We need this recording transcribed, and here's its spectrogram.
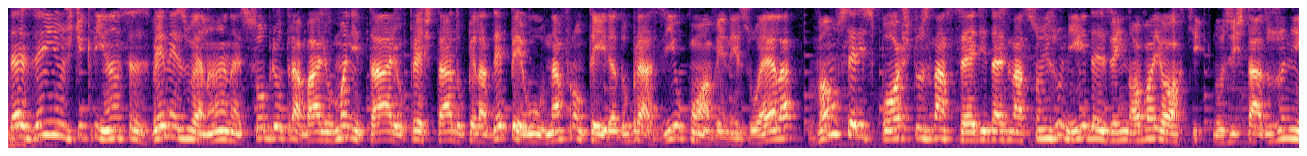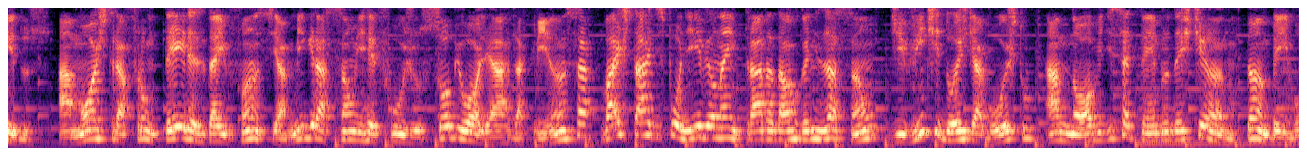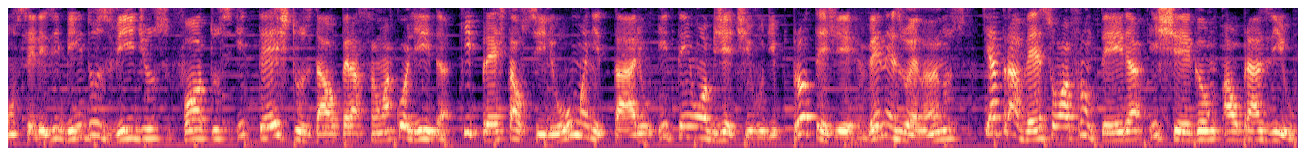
Desenhos de crianças venezuelanas sobre o trabalho humanitário prestado pela DPU na fronteira do Brasil com a Venezuela vão ser expostos na sede das Nações Unidas em Nova York, nos Estados Unidos. A mostra Fronteiras da Infância, Migração e Refúgio sob o olhar da criança vai estar disponível na entrada da organização de 22 de agosto a 9 de setembro deste ano. Também vão ser exibidos vídeos, fotos e textos da Operação Acolhida, que presta auxílio humanitário e tem o objetivo de proteger venezuelanos que atravessam a fronteira e chegam ao Brasil.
